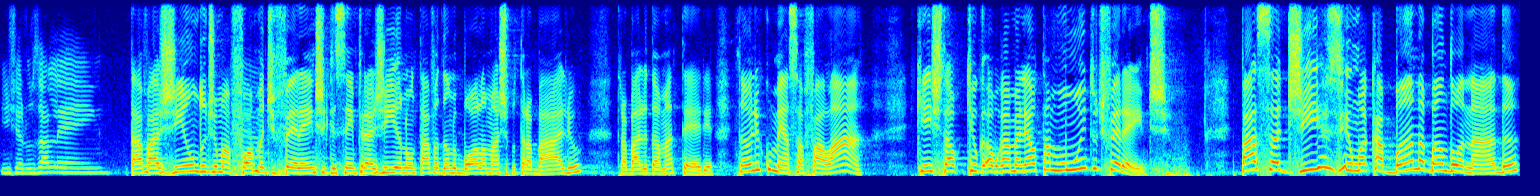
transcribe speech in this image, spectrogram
em Jerusalém. Estava agindo de uma forma diferente que sempre agia, não estava dando bola mais para o trabalho, trabalho da matéria. Então ele começa a falar que, está, que o Gamaliel está muito diferente. Passa dias em uma cabana abandonada,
